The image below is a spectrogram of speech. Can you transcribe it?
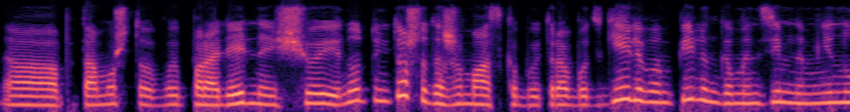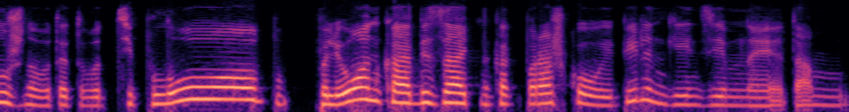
а, потому что вы параллельно еще и, ну, не то, что даже маска будет работать с гелевым пилингом, энзимным не нужно вот это вот тепло, пленка обязательно, как порошковые пилинги энзимные, там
